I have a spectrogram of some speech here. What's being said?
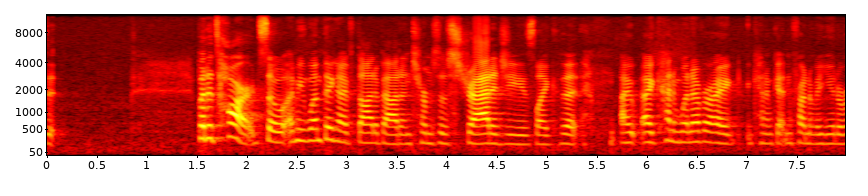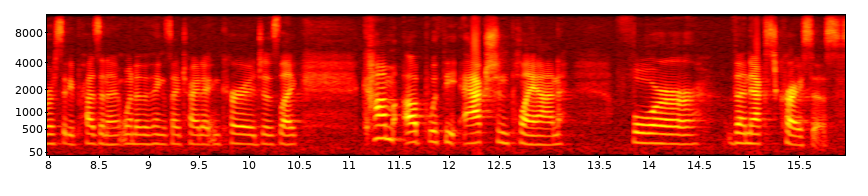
the, but it's hard. So, I mean, one thing I've thought about in terms of strategies like that, I, I kind of, whenever I kind of get in front of a university president, one of the things I try to encourage is like, come up with the action plan for the next crisis.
